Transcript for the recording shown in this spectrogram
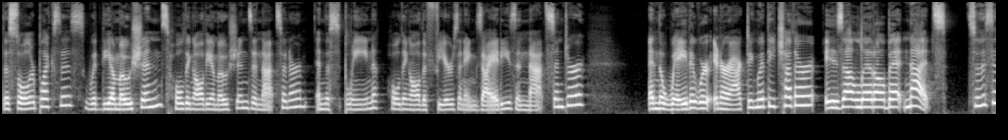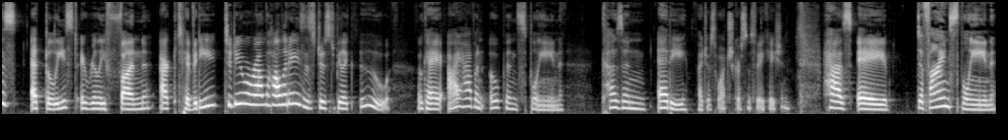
the solar plexus with the emotions, holding all the emotions in that center, and the spleen holding all the fears and anxieties in that center. And the way that we're interacting with each other is a little bit nuts. So, this is at the least a really fun activity to do around the holidays, is just to be like, ooh, okay, I have an open spleen. Cousin Eddie, I just watched Christmas Vacation, has a defined spleen.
